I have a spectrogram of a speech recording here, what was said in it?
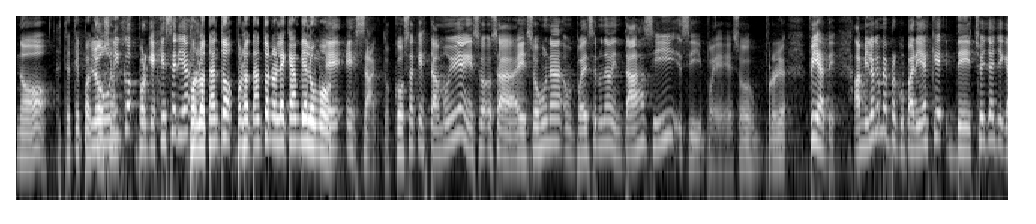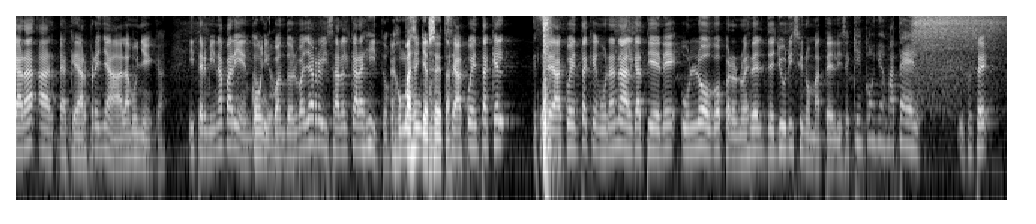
No. Este tipo de Lo cosas. único, porque es que sería... Por lo tanto, por lo tanto, no le cambia el humor. Eh, exacto, cosa que está muy bien. Eso, o sea, eso es una, puede ser una ventaja, sí, sí, pues eso es un problema. Fíjate, a mí lo que me preocuparía es que de hecho ella llegara a, a quedar preñada la muñeca y termina pariendo y cuando él vaya a revisar el carajito es un Messenger Z. se da cuenta que él se da cuenta que en una nalga tiene un logo, pero no es del de Yuri, sino Mattel. Dice, ¿quién coño es Mattel? Entonces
